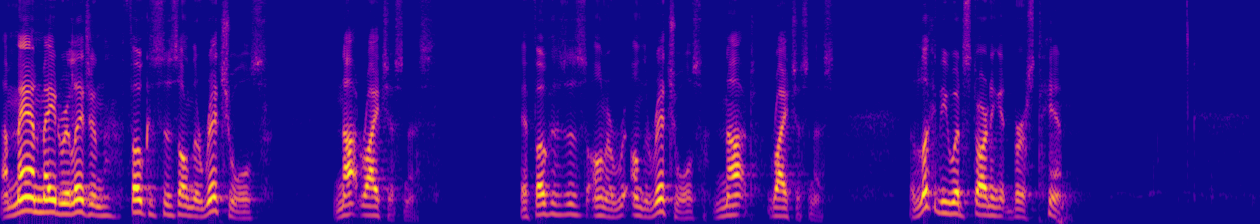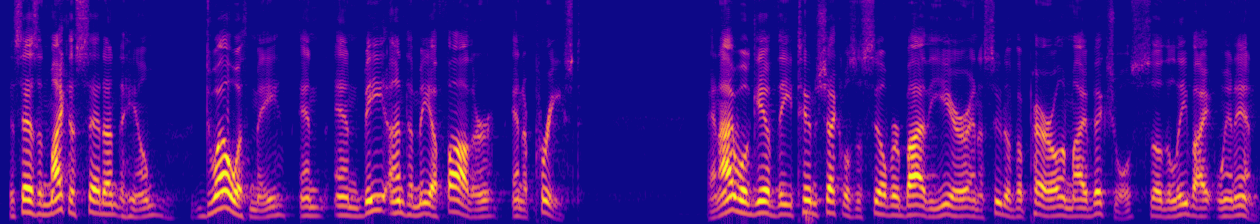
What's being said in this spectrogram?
a man made religion focuses on the rituals, not righteousness. It focuses on, a, on the rituals, not righteousness. Look, if you would, starting at verse 10. It says, And Micah said unto him, Dwell with me, and, and be unto me a father and a priest. And I will give thee ten shekels of silver by the year, and a suit of apparel, and my victuals. So the Levite went in.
